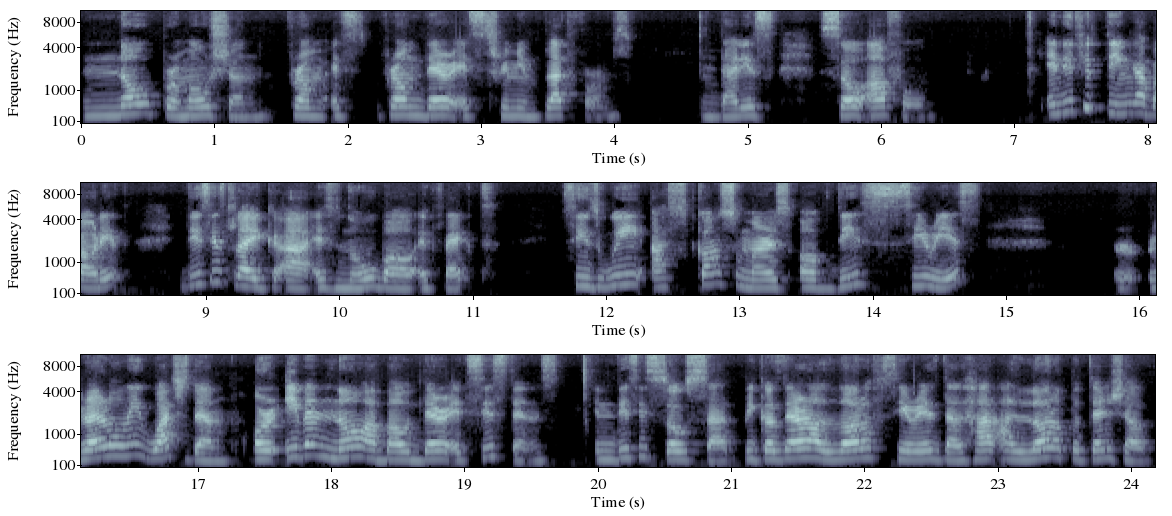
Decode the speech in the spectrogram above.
no promotion from from their streaming platforms. And that is so awful. And if you think about it, this is like a snowball effect since we as consumers of this series rarely watch them or even know about their existence. And this is so sad because there are a lot of series that had a lot of potential,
